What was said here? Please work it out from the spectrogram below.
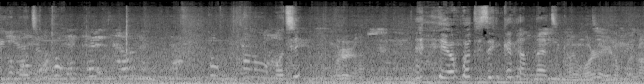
이거 뭐지? 톡? 톡 하는 거 뭐지? 몰라. 여보도 생각 안 나, 지금. 아니, 원래 이런 몰라.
